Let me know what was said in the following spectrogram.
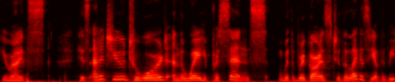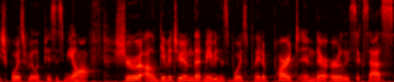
He writes, his attitude toward and the way he presents with regards to the legacy of the Beach Boys really pisses me off. Sure, I'll give it to him that maybe his voice played a part in their early success.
